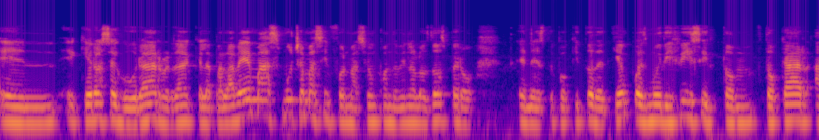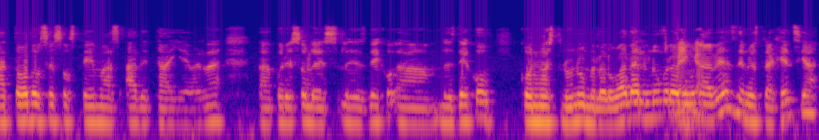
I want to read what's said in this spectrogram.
en, eh, quiero asegurar, ¿verdad? Que la palabra, hay más, mucha más información cuando vienen los dos, pero en este poquito de tiempo es muy difícil tocar a todos esos temas a detalle, ¿verdad? Ah, por eso les, les, dejo, ah, les dejo con nuestro número. Le voy a dar el número de una vez de nuestra agencia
